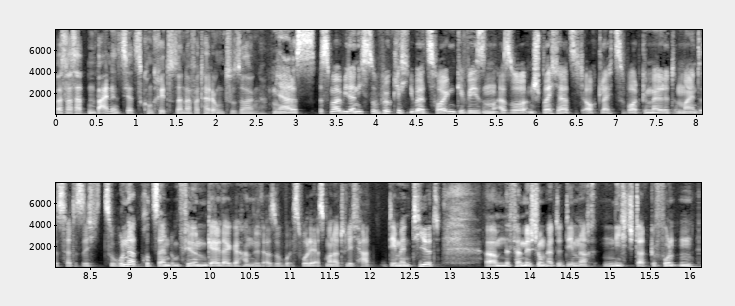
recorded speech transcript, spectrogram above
was, was hat denn Binance jetzt konkret zu seiner Verteidigung zu sagen? Ja, das ist mal wieder nicht so wirklich überzeugend gewesen. Also ein Sprecher hat sich auch gleich zu Wort gemeldet und meinte, es hätte sich zu 100 Prozent um Firmengelder gehandelt. Also es wurde erstmal natürlich hart dementiert. Ähm, eine Vermischung hätte demnach nicht stattgefunden.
